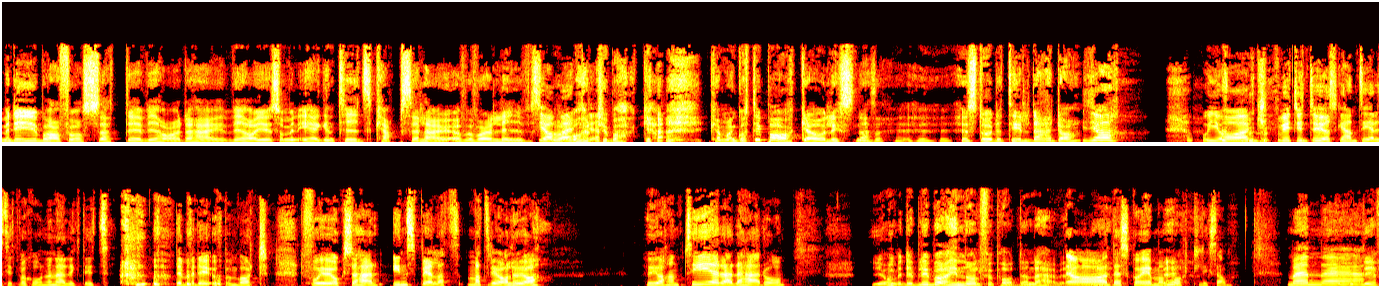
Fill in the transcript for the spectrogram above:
Men det är ju bra för oss att eh, vi har det här, vi har ju som en egen tidskapsel här över våra liv, så Ja, några år verkligen. tillbaka. Kan man gå tillbaka och lyssna, så, hur, hur, står det till där då? Ja. Och jag vet ju inte hur jag ska hantera situationen här riktigt. Det, men det är uppenbart. Det får jag ju också här inspelat material hur jag, hur jag hanterar det här då. Jo, men det blir bara innehåll för podden det här. Ja, det skojar man bort liksom. Men, eh, Det,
